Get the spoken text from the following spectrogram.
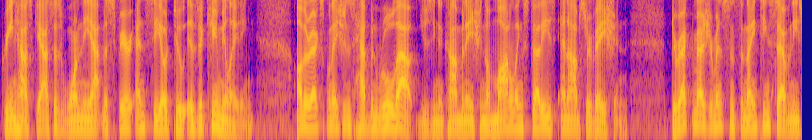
Greenhouse gases warm the atmosphere and CO2 is accumulating. Other explanations have been ruled out using a combination of modeling studies and observation. Direct measurements since the 1970s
